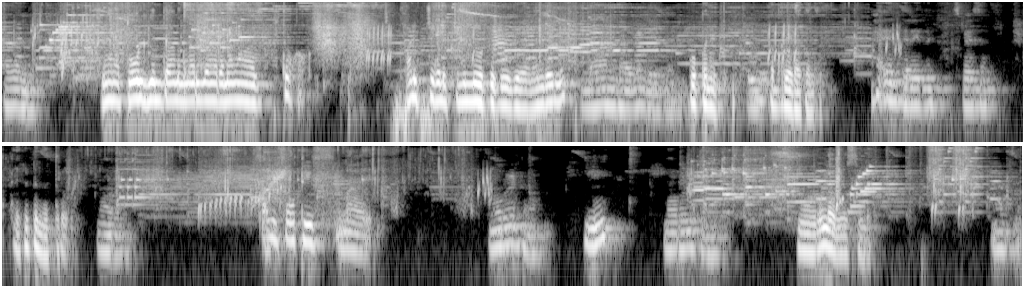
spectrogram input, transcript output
അതുകൊണ്ട്. അങ്ങനെ തോൽവി എന്താണെന്ന് അറിയാതെ നമ്മൾ കളിച്ച് കളിച്ച് മുന്നോട്ട് പോവുകയാണ് എന്തായാലും വേണ്ട, അതുകൊണ്ട് ഇല്ല. ഉപ്പനിട്ട് അപ്ഗ്രേഡ് ആക്കുന്നത് അതെത്ര ഇത് സ്പേസ് കിട്ടുന്ന എത്ര ഫൈവ് ഫോർട്ടി നയൻ നൂറ് കിട്ടണം. നൂറ് കിട്ടണം. നൂറുണ്ടാവും ബസ്സിൽ അതെ.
